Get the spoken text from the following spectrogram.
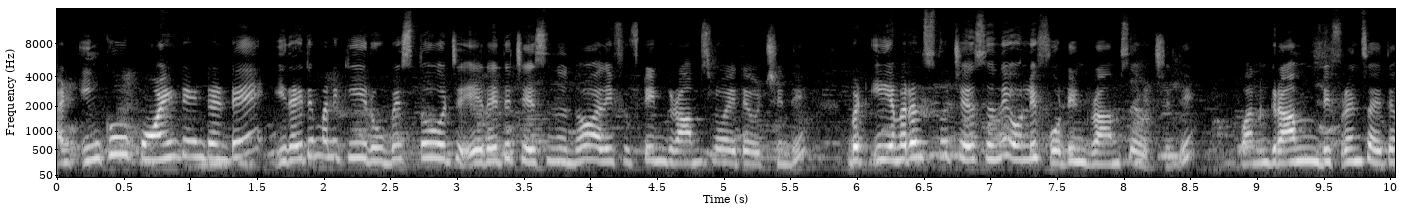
అండ్ ఇంకో పాయింట్ ఏంటంటే ఇదైతే మనకి రూబీస్తో ఏదైతే చేసిందో అది ఫిఫ్టీన్ గ్రామ్స్లో అయితే వచ్చింది. బట్ ఈ ఎమరల్స్తో చేసింది ఓన్లీ ఫోర్టీన్ గ్రామ్సే వచ్చింది. వన్ గ్రామ్ డిఫరెన్స్ అయితే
